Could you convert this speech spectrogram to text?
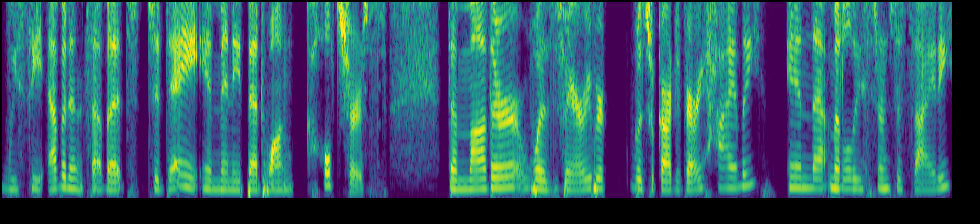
we see evidence of it today in many Bedouin cultures. The mother was very was regarded very highly in that Middle Eastern society.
